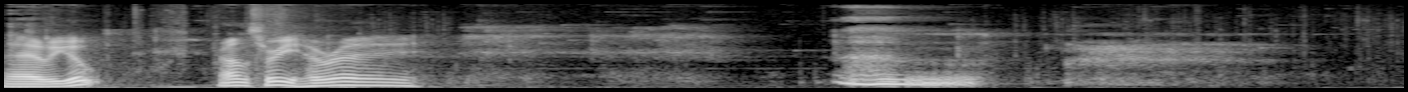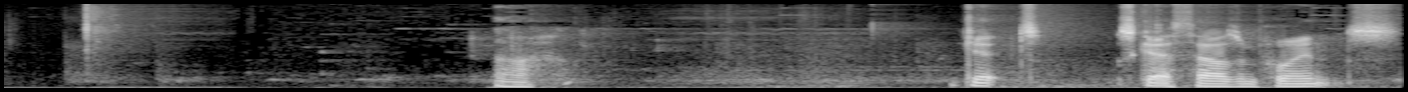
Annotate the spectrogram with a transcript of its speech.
There we go. Round three, hooray! Um, ah, get let's get a thousand points,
